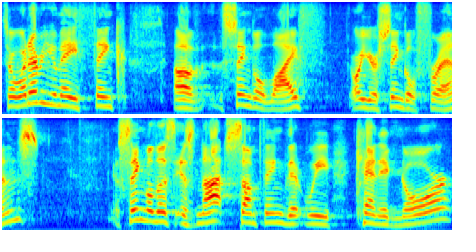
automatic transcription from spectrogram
So, whatever you may think of single life or your single friends, singleness is not something that we can ignore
